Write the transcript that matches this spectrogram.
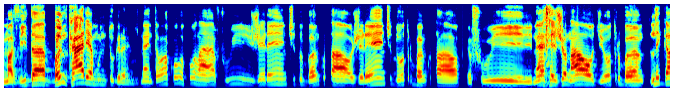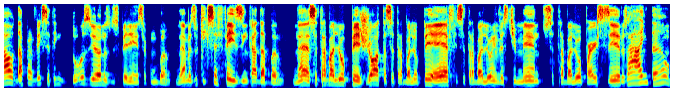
uma vida bancária muito grande, né? Então ela colocou lá, fui gerente do banco tal, gerente do outro banco tal, eu fui, né, regional de outro banco. Legal, dá para ver que você tem 12 anos de experiência com banco, né? Mas o que, que você fez em cada banco? Né? Você trabalhou PJ, você trabalhou PF, você trabalhou investimentos, você trabalhou parceiros. Ah, então,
